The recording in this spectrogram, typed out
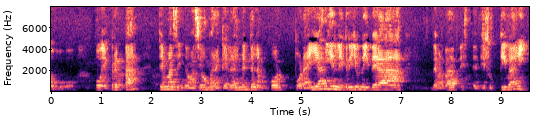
o, o en prepa, temas de innovación para que realmente a lo mejor por ahí alguien le brille una idea de verdad este, disruptiva y,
